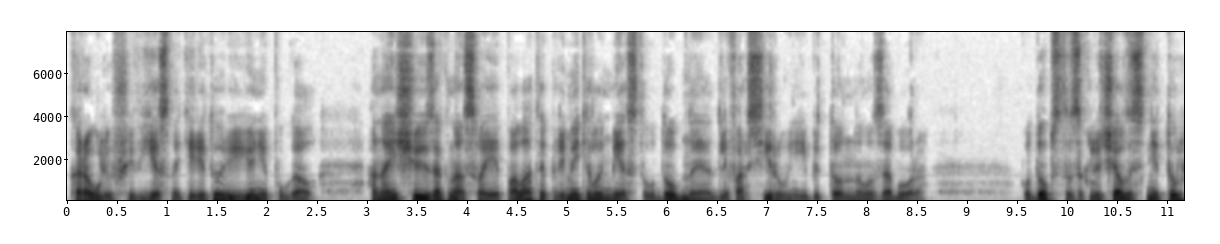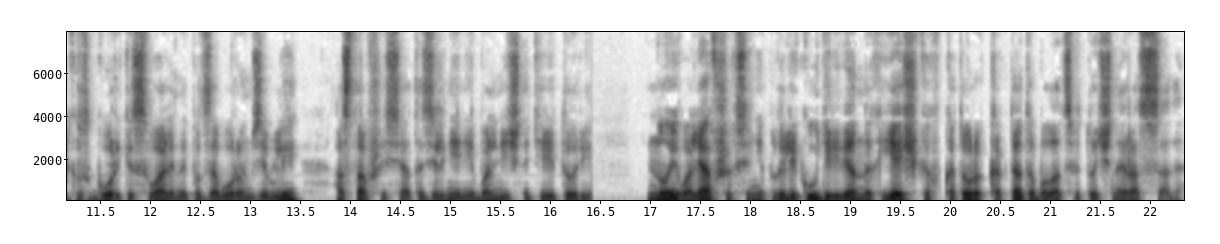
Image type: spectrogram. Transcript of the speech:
карауливший въезд на территорию, ее не пугал. Она еще из окна своей палаты приметила место, удобное для форсирования бетонного забора. Удобство заключалось не только в горке, сваленной под забором земли, оставшейся от озеленения больничной территории, но и валявшихся неподалеку деревянных ящиков, в которых когда-то была цветочная рассада.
